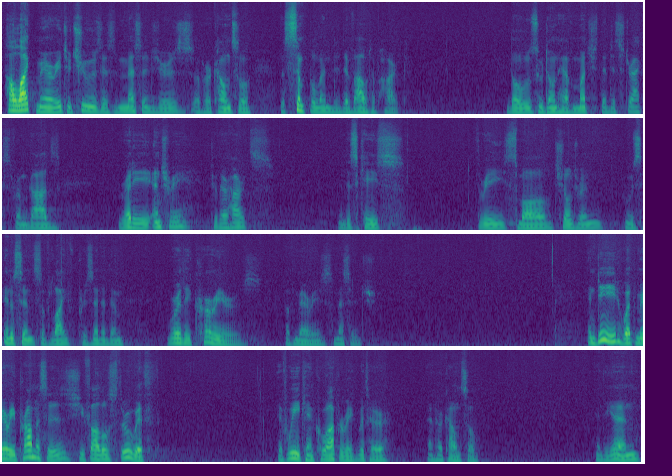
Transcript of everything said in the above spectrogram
How like Mary to choose as messengers of her counsel the simple and the devout of heart, those who don't have much that distracts from God's ready entry to their hearts. In this case, three small children whose innocence of life presented them worthy couriers of Mary's message. Indeed, what Mary promises, she follows through with if we can cooperate with her and her counsel. In the end,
